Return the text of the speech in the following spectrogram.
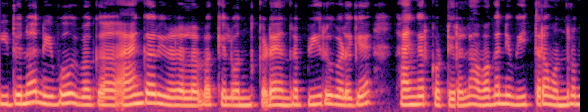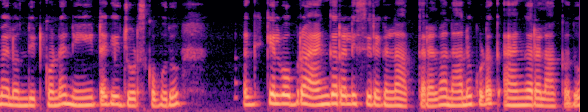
ಇದನ್ನು ನೀವು ಇವಾಗ ಹ್ಯಾಂಗರ್ ಇರಲ್ಲಲ್ವ ಕೆಲವೊಂದು ಕಡೆ ಅಂದರೆ ಬೀರುಗಳಿಗೆ ಹ್ಯಾಂಗರ್ ಕೊಟ್ಟಿರಲ್ಲ ಆವಾಗ ನೀವು ಈ ಥರ ಒಂದ್ರ ಮೇಲೆ ಒಂದು ಇಟ್ಕೊಂಡೆ ನೀಟಾಗಿ ಜೋಡಿಸ್ಕೋಬೋದು. ಹಾಗೆ ಕೆಲವೊಬ್ಬರು ಆ್ಯಂಗರಲ್ಲಿ ಸೀರೆಗಳನ್ನ ಹಾಕ್ತಾರಲ್ವ, ನಾನು ಕೂಡ ಆ್ಯಂಗರಲ್ಲಿ ಹಾಕೋದು.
